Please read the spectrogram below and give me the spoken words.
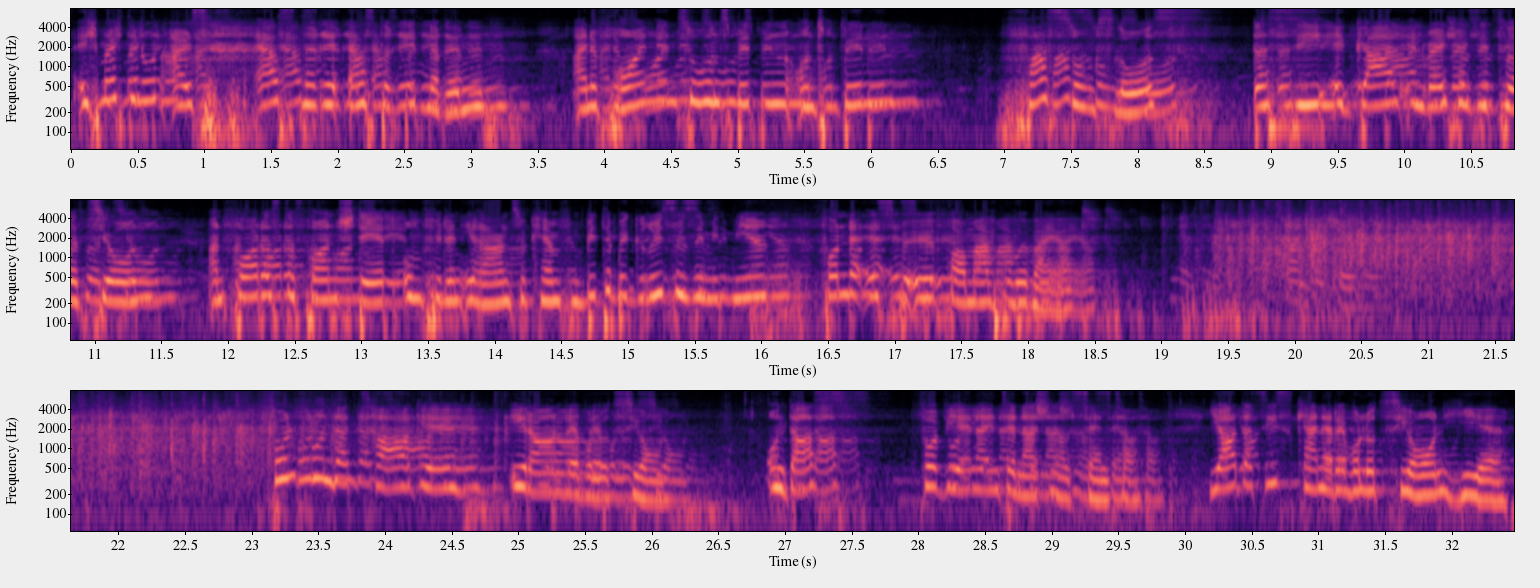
Ich möchte nun als erste, erste Rednerin eine Freundin zu uns bitten und bin fassungslos, dass sie, egal in welcher Situation, an vorderster Front steht, um für den Iran zu kämpfen. Bitte begrüßen Sie mit mir von der SPÖ Frau Mahbube Bayat. 500 Tage Iran-Revolution. Und das vor Vienna International Center. Ja, das ist keine Revolution hier.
